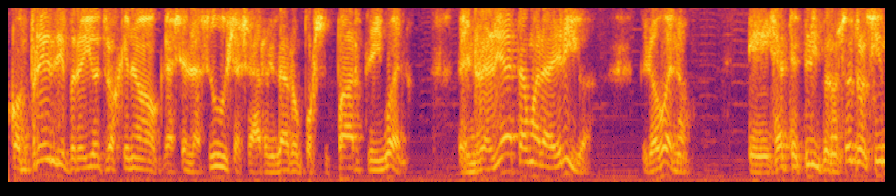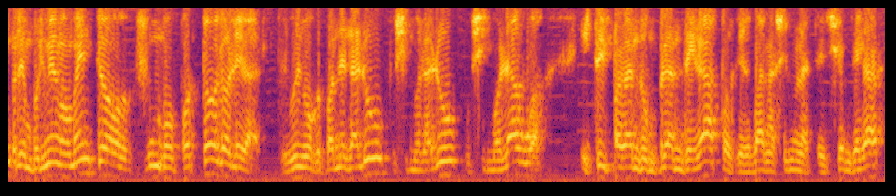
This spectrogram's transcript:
comprenden, pero hay otros que no, que hacen la suya, ya arreglaron por su parte, y bueno, en realidad estamos a la deriva. Pero bueno, eh, ya te explico, nosotros siempre en primer momento fuimos por todo lo legal. Tuvimos que poner la luz, pusimos la luz, pusimos el agua, estoy pagando un plan de gas porque van a hacer una extensión de gas,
